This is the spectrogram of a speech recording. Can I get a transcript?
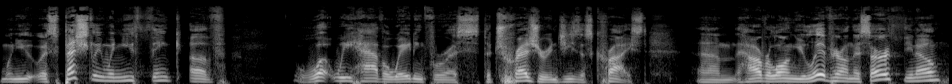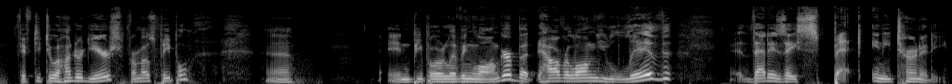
When you, especially when you think of what we have awaiting for us, the treasure in Jesus Christ. Um, however long you live here on this earth, you know, 50 to 100 years for most people. Uh, and people are living longer, but however long you live, that is a speck in eternity.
